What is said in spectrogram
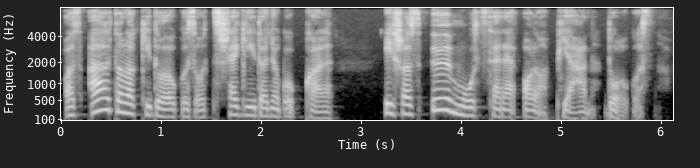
az általa kidolgozott segédanyagokkal és az ő módszere alapján dolgoznak.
